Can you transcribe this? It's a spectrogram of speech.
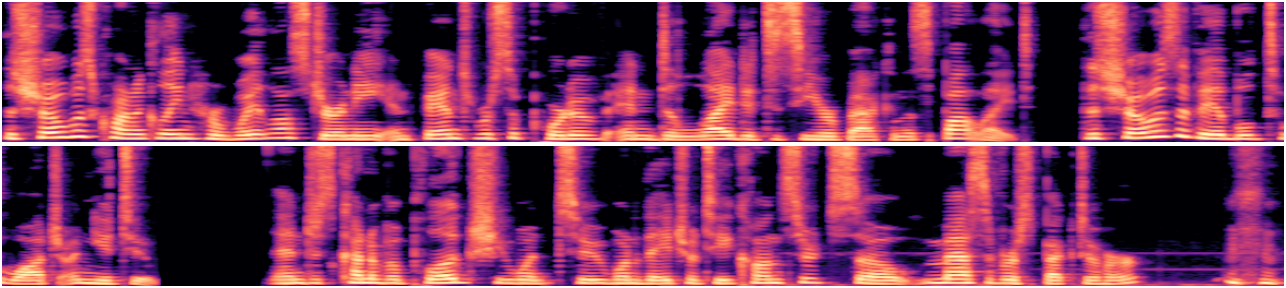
The show was chronicling her weight loss journey, and fans were supportive and delighted to see her back in the spotlight. The show is available to watch on YouTube. And just kind of a plug, she went to one of the HOT concerts, so massive respect to her.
